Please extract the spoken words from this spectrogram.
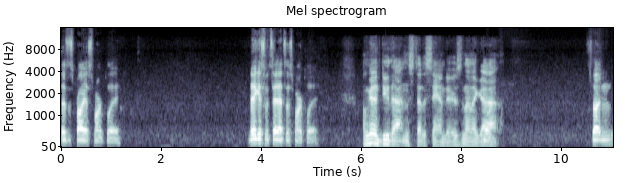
This is probably a smart play. Vegas would say that's a smart play. I'm gonna do that instead of Sanders, and then I got. Sutton,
